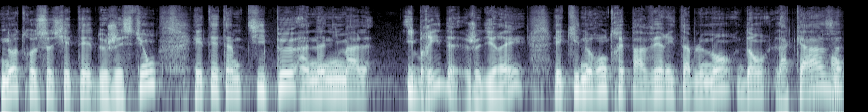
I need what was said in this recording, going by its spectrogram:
notre société de gestion était un petit peu un animal hybride, je dirais, et qui ne rentrait pas véritablement dans la case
